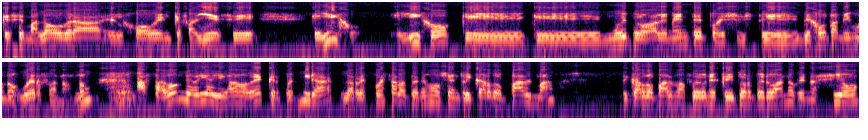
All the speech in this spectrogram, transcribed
que se malogra, el joven que fallece, el hijo. el hijo que, muy probablemente pues este dejó también unos huérfanos, ¿no? ¿Hasta dónde habría llegado Becker? Pues mira, la respuesta la tenemos en Ricardo Palma. Ricardo Palma fue un escritor peruano que nació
